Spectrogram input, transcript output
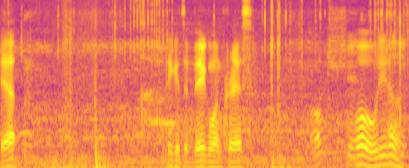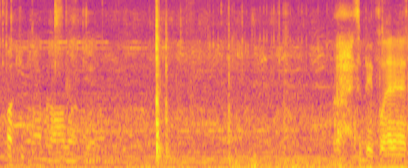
Yep. I think it's a big one, Chris. Oh shit. Whoa, what are you doing? just fucked your camera all up, yeah. It's a big flathead.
